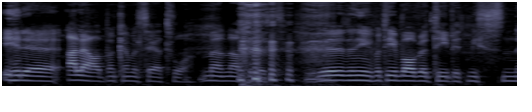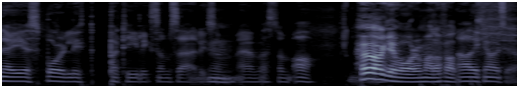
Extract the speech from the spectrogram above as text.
i det eller ja, man kan väl säga två. Men absolut. det, nya partiet var väl ett tydligt missnöjesborgerligt parti liksom så här, liksom. Mm. De, ja. Höger var de i alla fall. Ja, det kan man säga.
